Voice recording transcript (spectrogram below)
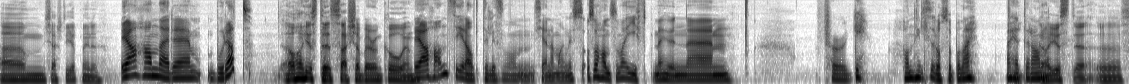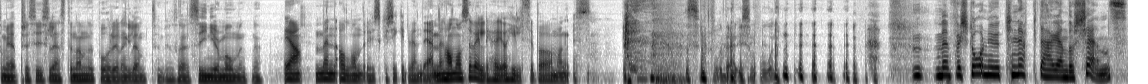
Um, Kersti, hjälp mig nu. Ja, han derre Borat. Ja, just det. Sacha Baron Cohen. Ja, han sier alltid liksom sånn 'kjenner Magnus'. Og så han som var gift med hun eh, Fergie. Han hilser også på deg. Hva heter han? Ja, just det. Eh, som jag precis läste namnet på och redan glömt. Senior moment nu. Ja, men alle andre husker sikkert hvem det er. Men han er også veldig høy og hilser på Magnus. Det här är så fånigt. Men förstår ni hur knäppt det här ändå känns?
